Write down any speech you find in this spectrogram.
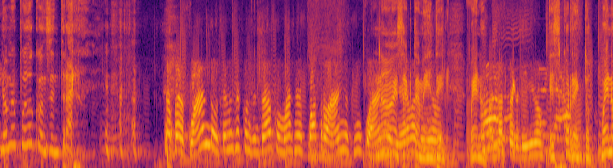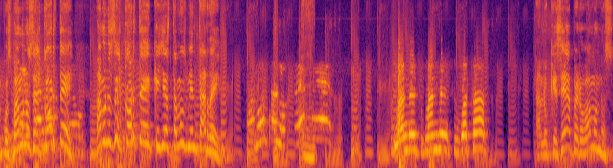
No me puedo concentrar. No, pero ¿cuándo? Usted no se ha concentrado como hace cuatro años, cinco años. No, exactamente. Bueno, Anda perdido. es correcto. Bueno, pues vámonos al corte. Vámonos al corte, que ya estamos bien tarde. Vamos a los peces. Mande, mande su WhatsApp. A lo que sea, pero vámonos.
